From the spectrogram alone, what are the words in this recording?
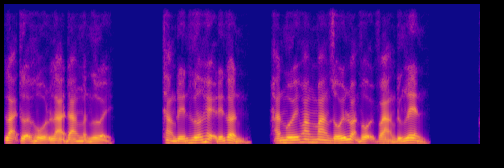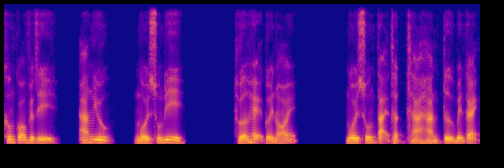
lại tựa hồ là đang ngẩn người. Thằng đến hứa hệ đến gần, hắn mới hoang mang rối loạn vội vàng đứng lên. Không có việc gì, an yêu ngồi xuống đi. Hứa hệ cười nói. Ngồi xuống tại thật thà hán tử bên cạnh.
